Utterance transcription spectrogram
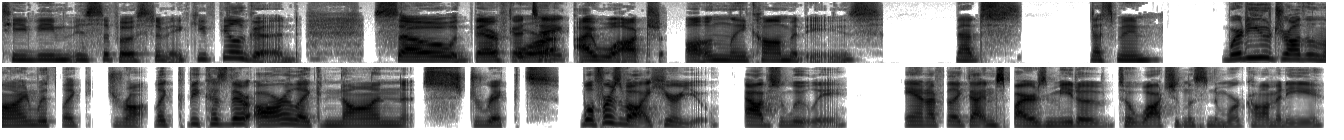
TV is supposed to make you feel good. So therefore take. I watch only comedies. That's that's me. Where do you draw the line with like draw like because there are like non-strict Well, first of all, I hear you. Absolutely. And I feel like that inspires me to to watch and listen to more comedy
